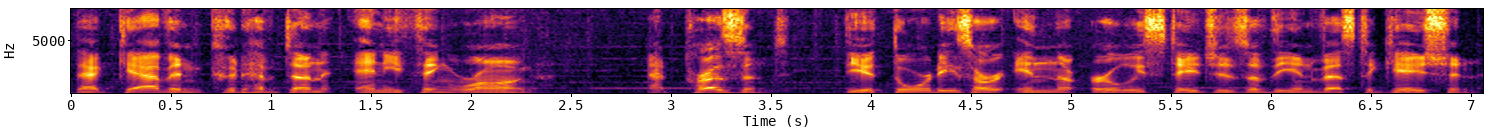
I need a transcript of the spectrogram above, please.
that Gavin could have done anything wrong. At present, the authorities are in the early stages of the investigation.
